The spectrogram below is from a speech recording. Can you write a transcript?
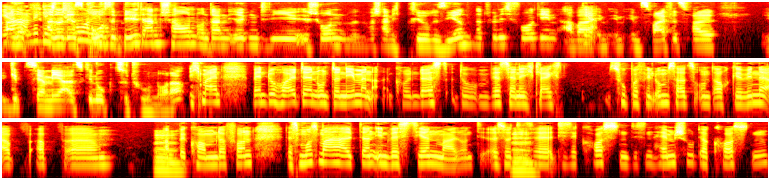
ja, also, wirklich. Also das tun. große Bild anschauen und dann irgendwie schon wahrscheinlich priorisierend natürlich vorgehen, aber ja. im, im, im Zweifelsfall gibt es ja mehr als genug zu tun, oder? Ich meine, wenn du heute ein Unternehmen gründest, du wirst ja nicht gleich super viel Umsatz und auch Gewinne ab, ab, ähm, mhm. abbekommen davon. Das muss man halt dann investieren mal. Und also mhm. diese, diese Kosten, diesen Hemmschuh der Kosten,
